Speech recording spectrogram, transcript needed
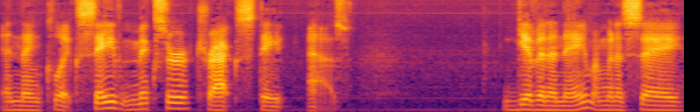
and then click Save Mixer Track State As. Give it a name. I'm going to say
